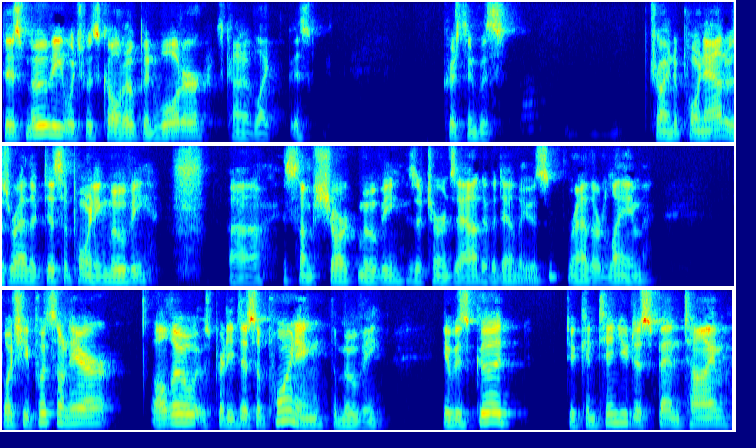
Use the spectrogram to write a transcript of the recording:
this movie, which was called Open Water. It's kind of like, as Kristen was trying to point out, it was rather disappointing movie. Uh, some shark movie, as it turns out. Evidently, it was rather lame. But she puts on here, although it was pretty disappointing, the movie, it was good to continue to spend time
